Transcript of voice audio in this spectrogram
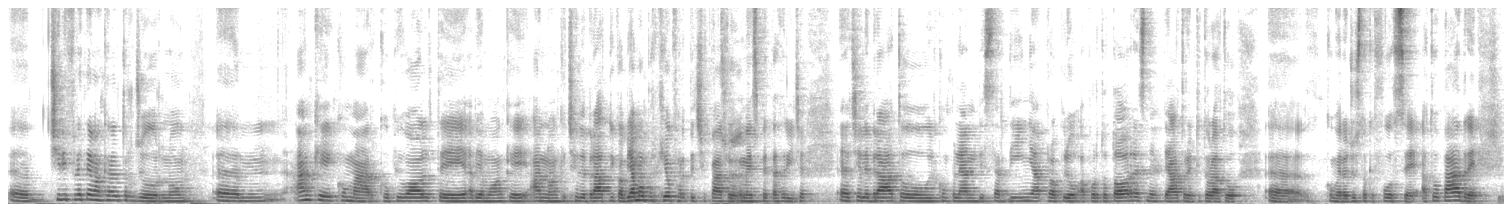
eh, ci riflettevo anche l'altro giorno. Ehm, anche con Marco più volte abbiamo anche, hanno anche celebrato, dico abbiamo perché ho partecipato Certo. come spettatrice, eh, celebrato il compleanno di Sardegna proprio a Porto Torres nel teatro intitolato eh, come era giusto che fosse a tuo padre. Sì.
